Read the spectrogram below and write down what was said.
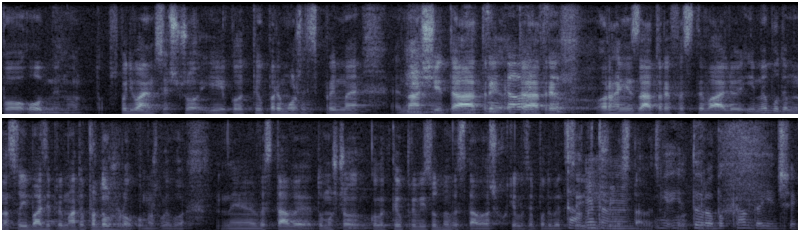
по обміну. Сподіваємося, що і колектив переможець прийме наші театри, театри, організатори фестивалю, і ми будемо на своїй базі приймати впродовж року, можливо, е, вистави, тому що колектив привіз одну виставу, але ж хотілося подивитися Так, інші так. вистави. Доробок, правда, інший.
